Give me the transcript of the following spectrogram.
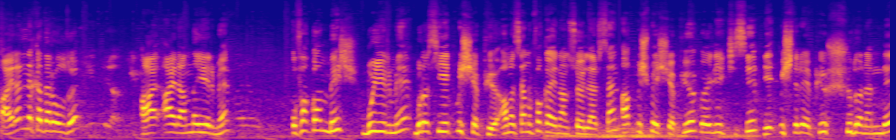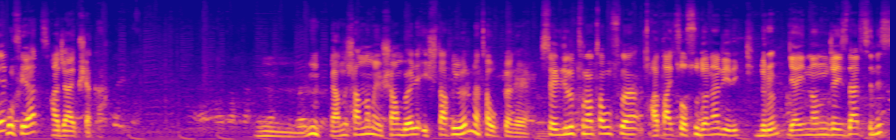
Ayran ne kadar oldu? Ay ayran da 20. Ufak 15, bu 20, burası 70 yapıyor. Ama sen ufak ayran söylersen 65 yapıyor. Böyle ikisi 70 lira yapıyor. Şu dönemde bu fiyat acayip şaka. Hmm. Yanlış anlamayın şu an böyle iştahlı yiyorum ya tavuk döneri. Sevgili Tuna Tavus'la Hatay soslu döner yedik dürüm. Yayınlanınca izlersiniz.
